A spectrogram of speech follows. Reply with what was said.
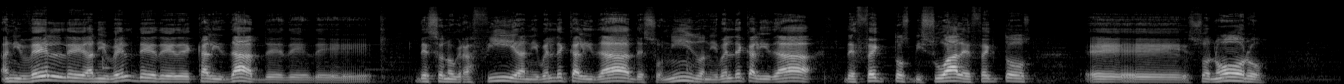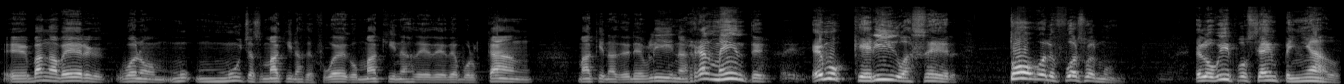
A nivel de, a nivel de, de- de calidad, de- de- de sonografía, a nivel de calidad de sonido, a nivel de calidad de efectos visuales, efectos eh, sonoros. Eh, van a ver, bueno, mu- muchas máquinas de fuego, máquinas de, de- de volcán, máquinas de neblina. Realmente hemos querido hacer todo el esfuerzo del mundo. El obispo se ha empeñado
